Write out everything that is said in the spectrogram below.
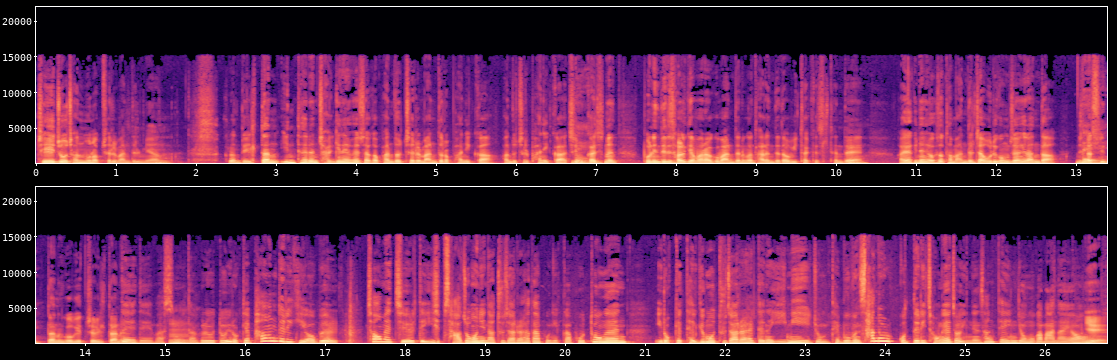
제 제조 전문 업체를 만들면 음. 그런데 일단 인텔은 자기네 회사가 반도체를 만들어 파니까 반도체를 파니까 지금까지는 네. 본인들이 설계만 하고 만드는 건 다른 데다가 위탁했을 텐데 음. 아예 그냥 여기서 다 만들자 우리 공장이란다 네. 할수 있다는 거겠죠 일단은 네, 네, 맞습니다. 음. 그리고 또 이렇게 파운드리 기업을 처음에 지을 때 24조 원이나 투자를 하다 보니까 보통은 이렇게 대규모 투자를 할 때는 이미 좀 대부분 사놓을 곳들이 정해져 있는 상태인 경우가 많아요. 예.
